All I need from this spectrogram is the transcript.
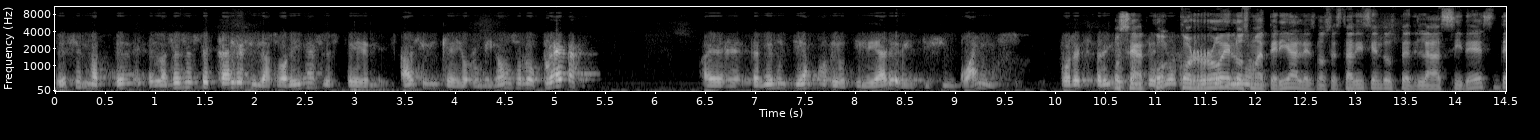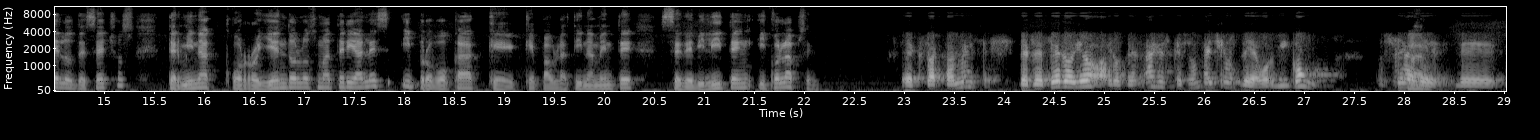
ese, eh, las heces fecales y las orinas este, hacen que el hormigón solo pueda eh, tener un tiempo de utilidad de 25 años. Por experiencia o sea, co corroe los materiales, nos está diciendo usted, la acidez de los desechos termina corroyendo los materiales y provoca que, que paulatinamente se debiliten y colapsen. Exactamente. Me refiero yo a los drenajes que son hechos de hormigón, o sea, claro. de, de,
